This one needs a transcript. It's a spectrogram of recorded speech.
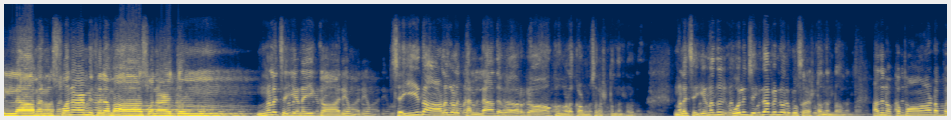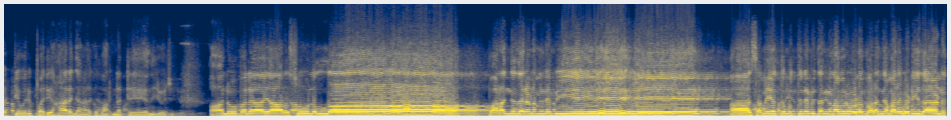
ഇല്ലാമൻ നിങ്ങൾ ചെയ്യണ ഈ കാര്യം ചെയ്ത ആളുകൾക്കല്ലാതെ വേറൊരാൾക്കും നിങ്ങളെക്കാളും ശ്രേഷ്ഠം എന്നുണ്ടാവും നിങ്ങൾ ചെയ്യണത് പോലും ചെയ്താൽ പിന്നെ ഓർക്കും ശ്രേഷ്ഠം അതിനൊക്കെ പാടെ പറ്റിയ ഒരു പരിഹാരം ഞങ്ങൾക്ക് പറഞ്ഞിട്ടേ എന്ന് ചോദിച്ചു. ആലോബലായ പറഞ്ഞു തരണം നബിയേ ആ സമയത്ത് മുത്തുനബി തങ്ങൾ അവരോട് പറഞ്ഞ മറുപടി ഇതാണ്.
